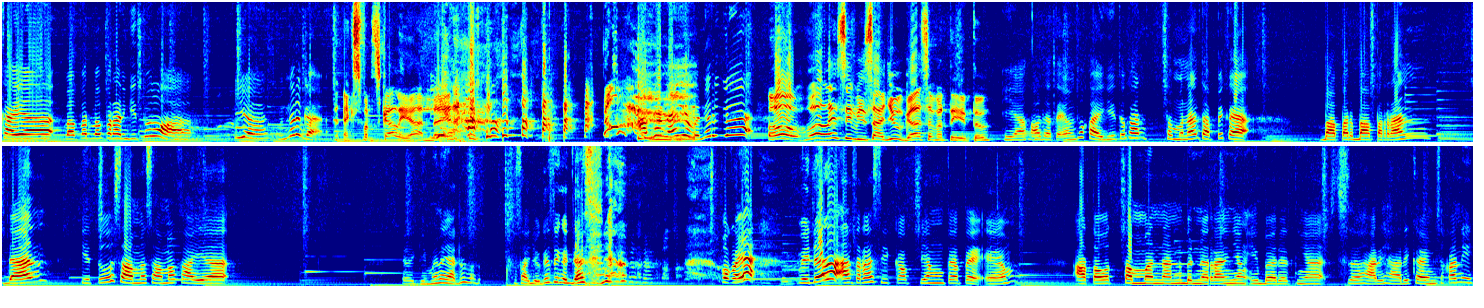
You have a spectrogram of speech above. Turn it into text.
kayak baper-baperan gitu loh. Iya bener nggak? Expert sekali ya Anda ya. aku nanya bener nggak Oh, boleh sih bisa juga seperti itu. Iya kalau TTM tuh kayak gitu kan temenan tapi kayak baper-baperan dan itu sama-sama kayak ya gimana ya aduh susah juga sih ngejelasinnya pokoknya beda lah antara sikap yang TTM atau temenan beneran yang ibaratnya sehari-hari kayak misalkan nih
